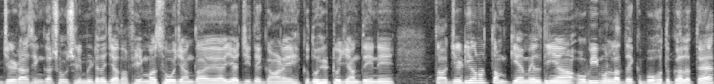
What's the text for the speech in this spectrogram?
ਜਿਹੜਾ ਸਿੰਗਰ ਸੋਸ਼ਲ ਮੀਡੀਆ ਤੇ ਜ਼ਿਆਦਾ ਫੇਮਸ ਹੋ ਜਾਂਦਾ ਹੈ ਜਾਂ ਜਿਹਦੇ ਗਾਣੇ ਇੱਕ ਦੋ ਹਿੱਟ ਹੋ ਜਾਂਦੇ ਨੇ ਤਾਂ ਜਿਹੜੀਆਂ ਉਹਨਾਂ ਨੂੰ ਧਮਕੀਆਂ ਮਿਲਦੀਆਂ ਉਹ ਵੀ ਮੈਨੂੰ ਲੱਗਦਾ ਇੱਕ ਬਹੁਤ ਗਲਤ ਹੈ।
